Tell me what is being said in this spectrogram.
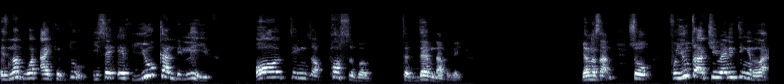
it's not what I could do. He said, If you can believe, all things are possible to them that believe. You understand? So for you to achieve anything in life,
